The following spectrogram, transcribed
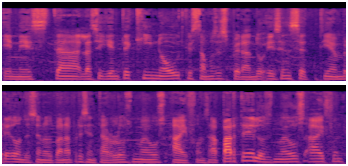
en esta, la siguiente keynote que estamos esperando es en septiembre donde se nos van a presentar los nuevos iPhones? Aparte de los nuevos iPhones,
